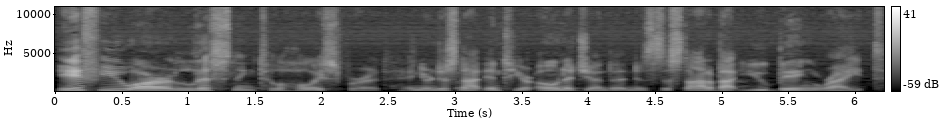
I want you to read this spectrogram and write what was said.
if you are listening to the Holy Spirit and you're just not into your own agenda and it's just not about you being right,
